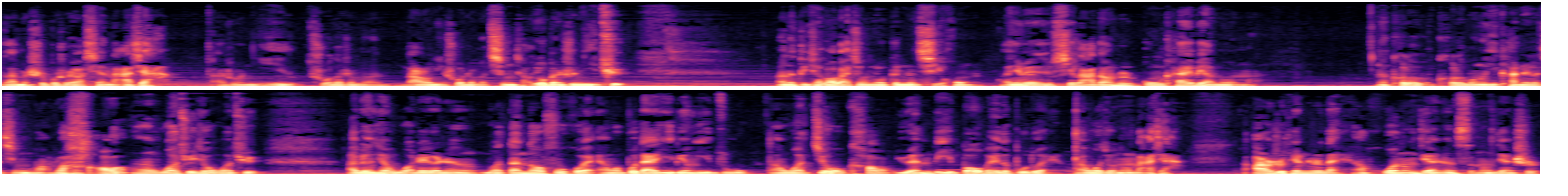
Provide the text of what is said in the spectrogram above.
咱们是不是要先拿下？啊，说你说的这么哪有你说这么轻巧？有本事你去。啊，那底下老百姓就跟着起哄啊，因为希腊当时公开辩论嘛。那克勒克勒翁一看这个情况，说好，嗯，我去就我去，啊，并且我这个人我单刀赴会，我不带一兵一卒啊，我就靠原地包围的部队啊，我就能拿下。二十天之内啊，活能见人，死能见尸。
